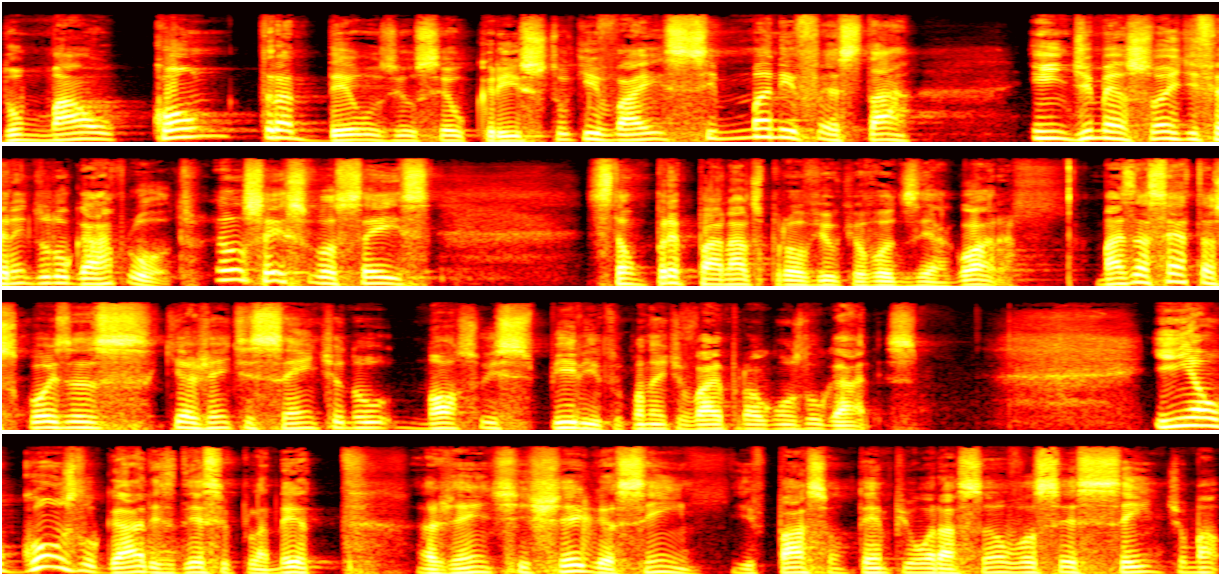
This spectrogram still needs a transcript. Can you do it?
do mal contra Deus e o seu Cristo que vai se manifestar em dimensões diferentes do lugar para o outro. Eu não sei se vocês estão preparados para ouvir o que eu vou dizer agora, mas há certas coisas que a gente sente no nosso espírito quando a gente vai para alguns lugares. E em alguns lugares desse planeta, a gente chega assim e passa um tempo em oração, você sente uma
